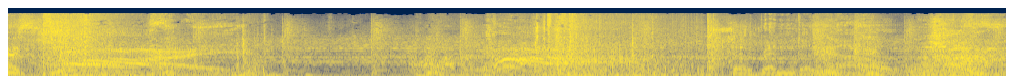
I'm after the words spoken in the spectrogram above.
Destroy! Surrender now.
